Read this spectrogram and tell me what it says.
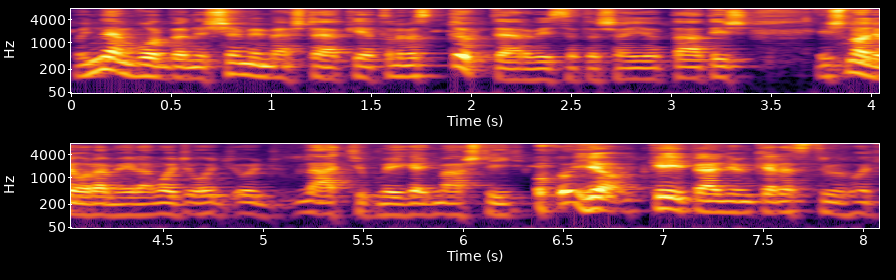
hogy nem volt benne semmi mesterkért, hanem ez tök természetesen jött át, és, és nagyon remélem, hogy, hogy, hogy látjuk még egymást így a képernyőn keresztül, hogy,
